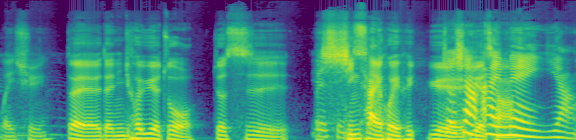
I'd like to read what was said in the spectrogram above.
委屈。对对对，你会越做就是越心心态会会越就像暧。昧一样。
